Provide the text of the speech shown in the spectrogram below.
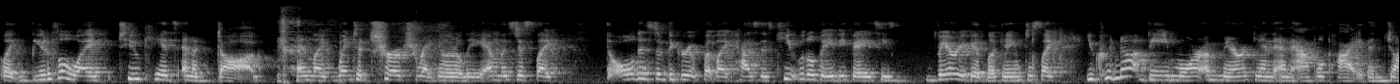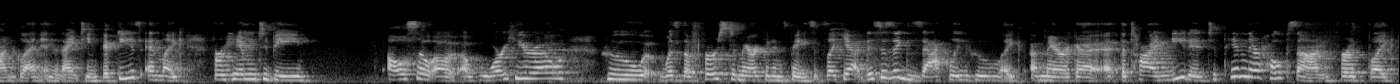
like beautiful wife, two kids and a dog and like went to church regularly and was just like the oldest of the group but like has this cute little baby face. He's very good looking. Just like you could not be more American and apple pie than John Glenn in the 1950s and like for him to be also a, a war hero who was the first American in space. It's like, yeah, this is exactly who like America at the time needed to pin their hopes on for like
